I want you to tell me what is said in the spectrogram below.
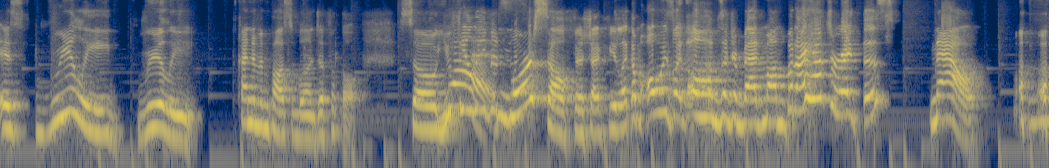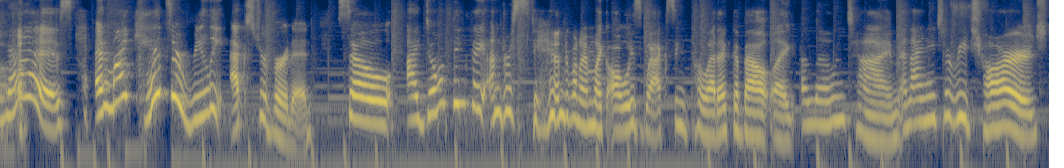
is really, really kind of impossible and difficult. So you yes. feel even more selfish. I feel like I'm always like, oh, I'm such a bad mom, but I have to write this now. yes. And my kids are really extroverted. So I don't think they understand when I'm like always waxing poetic about like alone time and I need to recharge.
